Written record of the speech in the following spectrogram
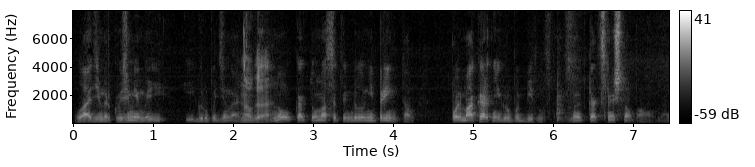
Владимир Кузьмин и, и группа Динамик. Ну да. Ну, как-то у нас это было не принято, там, Поль Маккартни и группа Битлз. Ну, это как смешно, по-моему, да?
